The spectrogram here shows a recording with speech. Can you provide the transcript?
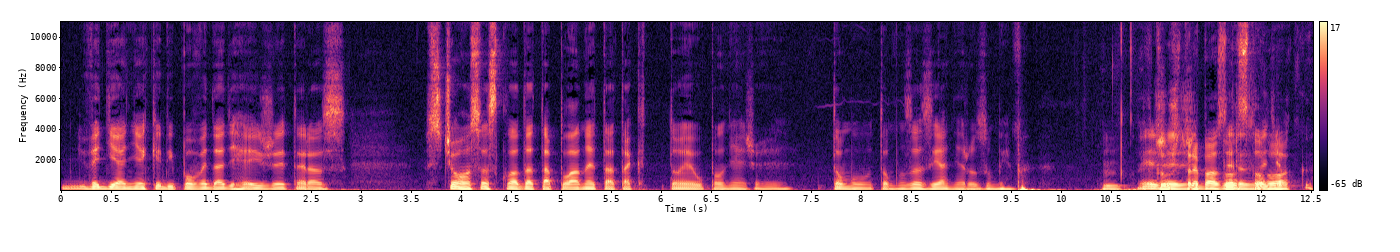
vedia niekedy povedať, hej, že teraz z čoho sa skladá tá planéta, tak to je úplne, že tomu, tomu zase ja nerozumiem. Hm. Vieš, to už že, treba z toho, vedia...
